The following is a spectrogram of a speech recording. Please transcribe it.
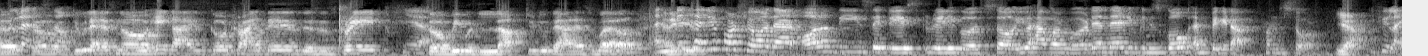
Uh, do let us know. Do let us know. Hey guys, go try this. This is great. Yeah. So we would love to do that as well. And, we if can tell you for sure that all of these they taste really good. So you have our word in there. You can just go and pick it up from the store. Yeah. If you like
